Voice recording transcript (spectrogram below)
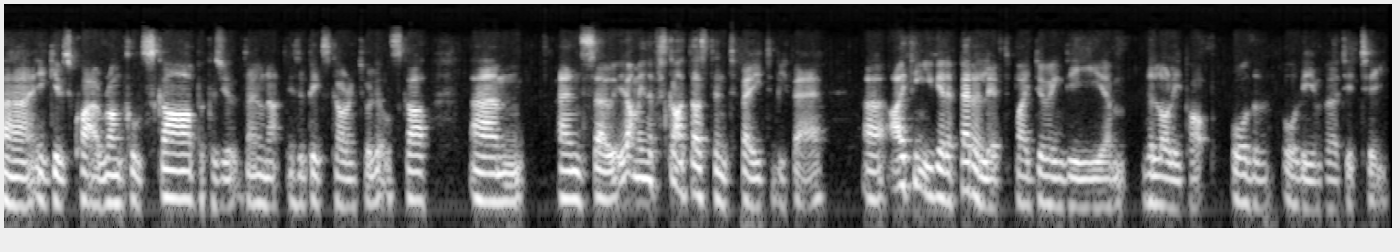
Uh, it gives quite a wrinkled scar because your donut is a big scar into a little scar. Um, and so, I mean, the scar does tend to fade, to be fair. Uh, I think you get a better lift by doing the um, the lollipop or the or the inverted T.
